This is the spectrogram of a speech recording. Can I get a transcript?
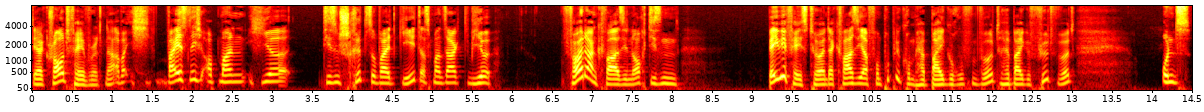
der Crowd-Favorite, ne? Aber ich weiß nicht, ob man hier diesen Schritt so weit geht, dass man sagt, wir fördern quasi noch diesen Babyface-Turn, der quasi ja vom Publikum herbeigerufen wird, herbeigeführt wird. und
